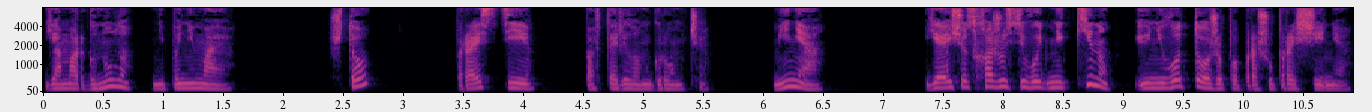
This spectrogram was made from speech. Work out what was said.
Я моргнула, не понимая. «Что?» «Прости», — повторил он громче. «Меня. Я еще схожу сегодня к Кину, и у него тоже попрошу прощения.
